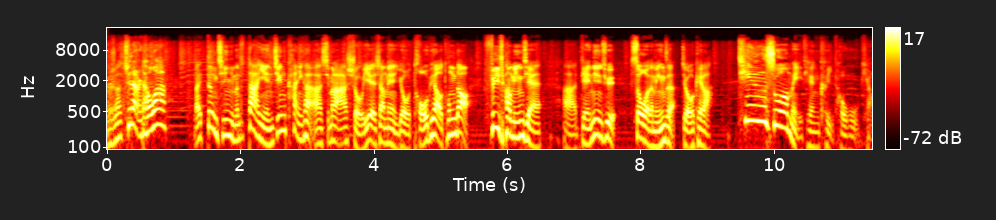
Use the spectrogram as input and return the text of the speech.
们说去哪儿投啊？来瞪起你们的大眼睛看一看啊！喜马拉雅首页上面有投票通道，非常明显啊！点进去搜我的名字就 OK 了。听说每天可以投五票，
